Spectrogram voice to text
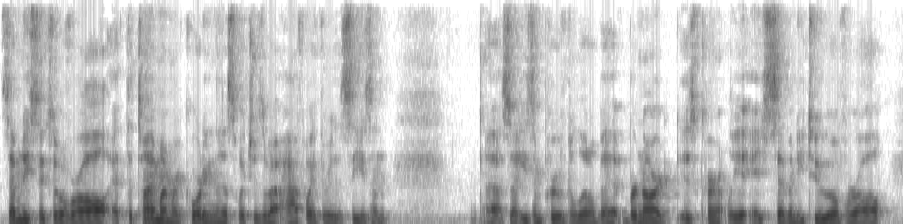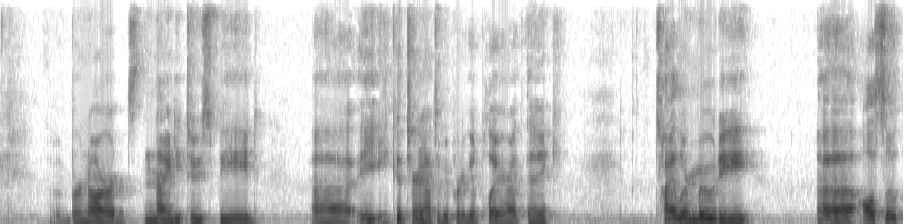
76 overall at the time I'm recording this, which is about halfway through the season. Uh, so he's improved a little bit. Bernard is currently a 72 overall. Bernard's 92 speed. Uh, he, he could turn out to be a pretty good player, I think. Tyler Moody uh, also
